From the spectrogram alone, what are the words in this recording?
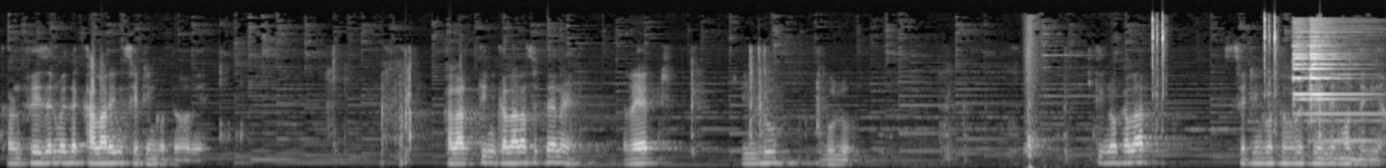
কারণ ফেজের মধ্যে কালারিং সেটিং করতে হবে। কালার তিন কালার আছে তো না রেড ইউলু ব্লু তিনও কালার সেটিং করতে হবে ফেজের মধ্যে গিয়া।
